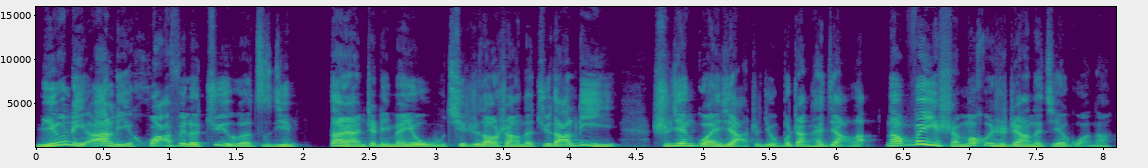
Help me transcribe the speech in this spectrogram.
明里暗里花费了巨额资金，当然这里面有武器制造商的巨大利益。时间关系啊，这就不展开讲了。那为什么会是这样的结果呢？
